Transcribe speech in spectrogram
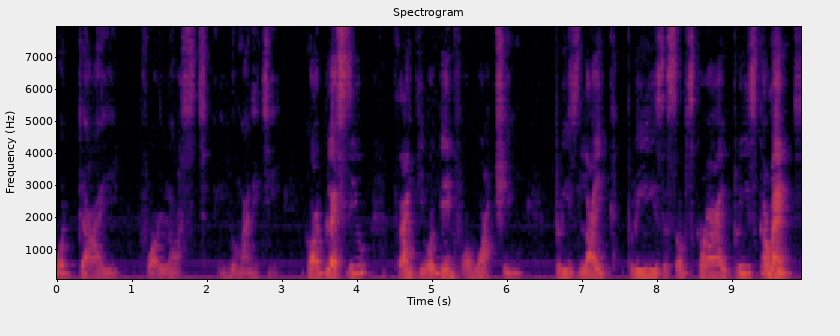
would die for lost humanity. God bless you. Thank you again for watching. Please like, please subscribe, please comment.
